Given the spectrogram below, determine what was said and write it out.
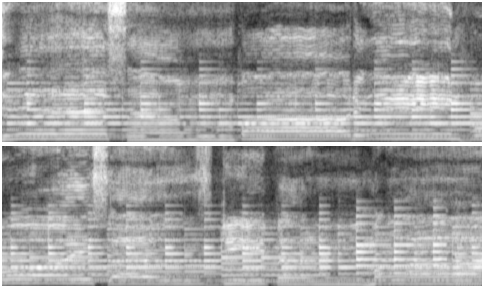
disembodied voices deep in mine.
